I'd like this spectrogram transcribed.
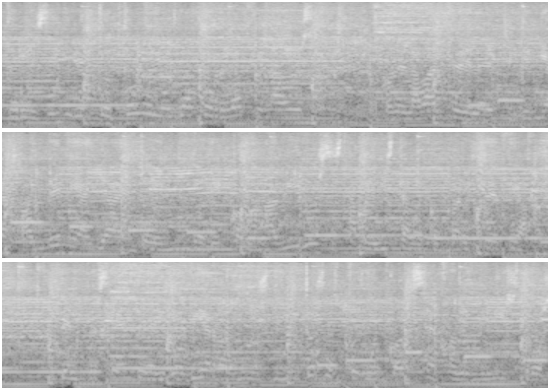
Directo todos los datos relacionados con el avance de la epidemia pandemia ya en todo el mundo del coronavirus. Está prevista la comparecencia del presidente del gobierno unos minutos después de un consejo de ministros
